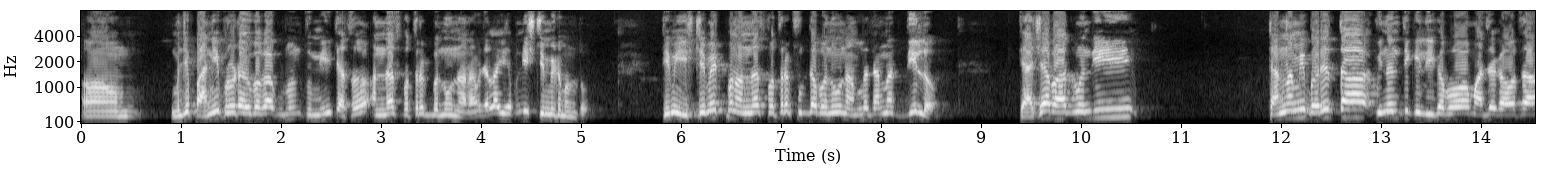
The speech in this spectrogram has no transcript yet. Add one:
म्हणजे पाणी पुरवठा विभागाकडून तुम्ही त्याचं अंदाजपत्रक बनवून आणा. म्हणजे त्याला आपण इस्टिमेट म्हणतो. ते मी इस्टिमेट पण अंदाजपत्रक सुद्धा बनवून आणलं. त्यांना दिलं. त्याच्या बादमध्ये त्यांना मी बरेचदा विनंती केली का बाबा माझ्या गावाचा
